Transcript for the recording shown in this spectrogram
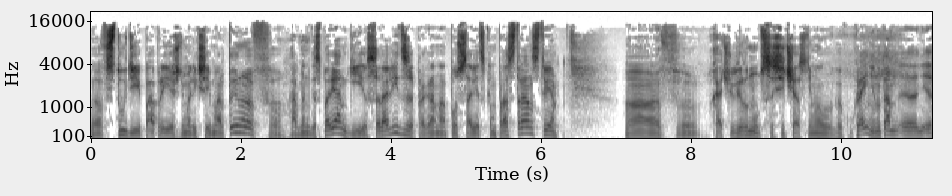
В студии по-прежнему Алексей Мартынов, Армен Гаспарян, Гия Саралидзе, программа о постсоветском пространстве. А, хочу вернуться сейчас немного к Украине. Ну, там э,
